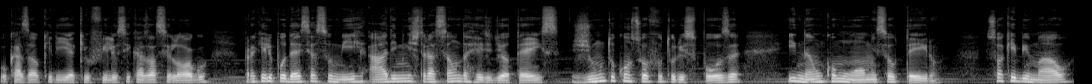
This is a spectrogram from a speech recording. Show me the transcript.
O casal queria que o filho se casasse logo para que ele pudesse assumir a administração da rede de hotéis junto com sua futura esposa e não como um homem solteiro. Só que Bimal,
